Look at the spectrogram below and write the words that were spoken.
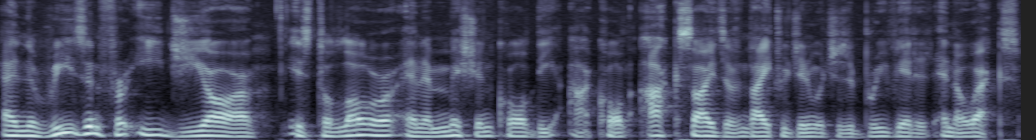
And the reason for EGR is to lower an emission called the uh, called oxides of nitrogen, which is abbreviated NOx.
